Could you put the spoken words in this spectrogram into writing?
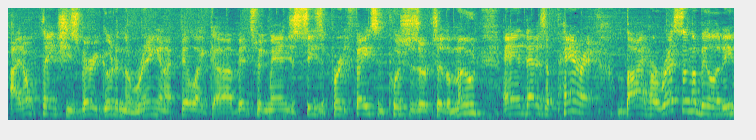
I don't think she's very good in the ring, and I feel like uh, Vince McMahon just sees a pretty face and pushes her to the moon, and that is apparent by her wrestling ability,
